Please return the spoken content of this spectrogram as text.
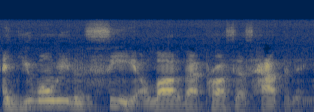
and you won't even see a lot of that process happening.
